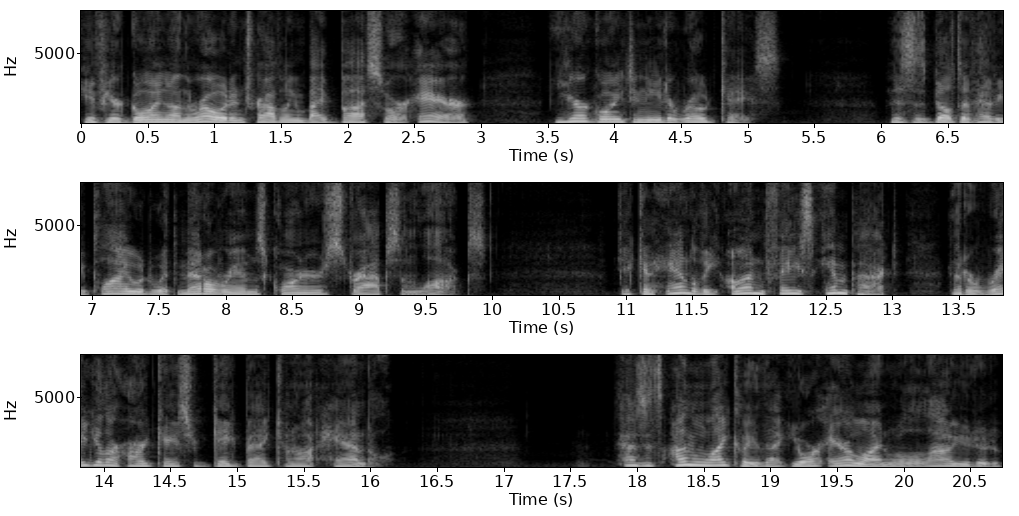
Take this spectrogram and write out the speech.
If you're going on the road and traveling by bus or air, you're going to need a road case. This is built of heavy plywood with metal rims, corners, straps, and locks. It can handle the on face impact that a regular hard case or gig bag cannot handle. As it's unlikely that your airline will allow you to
